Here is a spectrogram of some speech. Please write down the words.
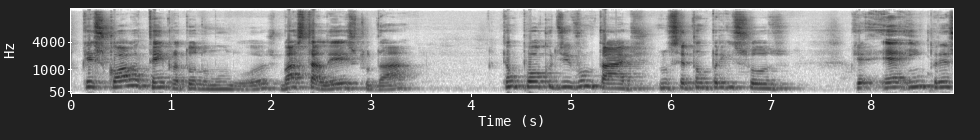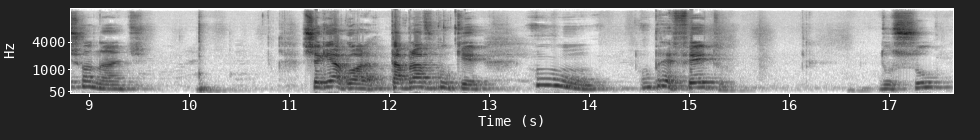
Porque escola tem para todo mundo hoje, basta ler, estudar, ter um pouco de vontade, não ser tão preguiçoso. Porque é impressionante. Cheguei agora, tá bravo com o quê? Um, um prefeito do Sul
